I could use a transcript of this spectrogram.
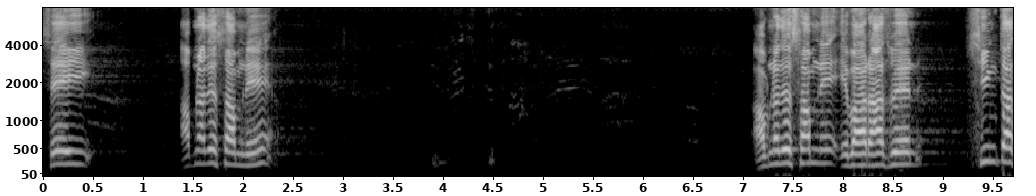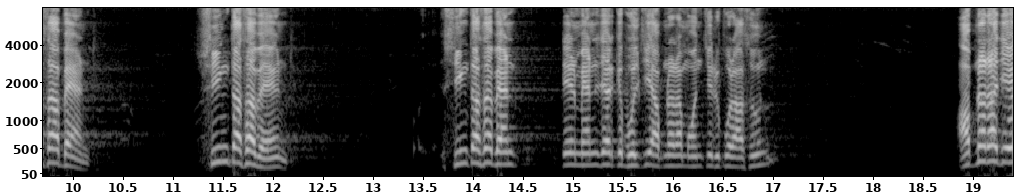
সেই আপনাদের সামনে আপনাদের সামনে এবার আসবেন সিংতাসা ব্যান্ড সিংতাসা ব্যান্ড। সিংতাসা ব্যান্ডের ম্যানেজারকে বলছি, আপনারা মঞ্চের উপর আসুন। আপনারা যে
